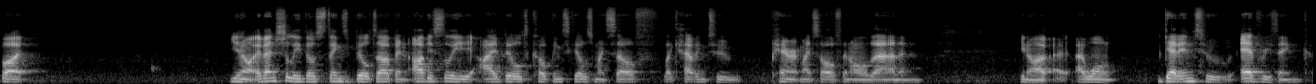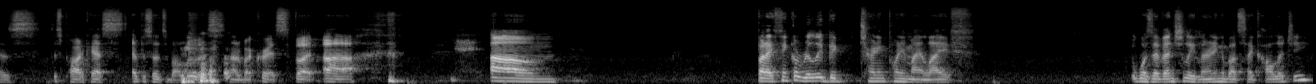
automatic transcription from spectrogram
but you know, eventually those things built up, and obviously I built coping skills myself, like having to parent myself and all that, and you know, I, I won't get into everything because this podcast episode's about Lewis, not about Chris, but uh, um, but I think a really big turning point in my life was eventually learning about psychology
